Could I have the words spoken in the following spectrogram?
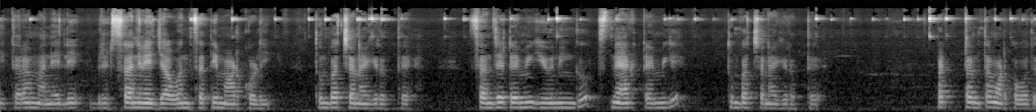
ಈ ಥರ ಮನೇಲಿ ಬ್ರೆಡ್ ಸ್ಯಾಂಡ್ವಿಚ್ ಒಂದು ಸತಿ ಮಾಡ್ಕೊಳ್ಳಿ. ತುಂಬ ಚೆನ್ನಾಗಿರುತ್ತೆ. ಸಂಜೆ ಟೈಮಿಗೆ ಈವ್ನಿಂಗು ಸ್ನ್ಯಾಕ್ ಟೈಮಿಗೆ ತುಂಬ ಚೆನ್ನಾಗಿರುತ್ತೆ. ಪಟ್ ಅಂತ ಮಾಡ್ಕೋಬೋದು.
